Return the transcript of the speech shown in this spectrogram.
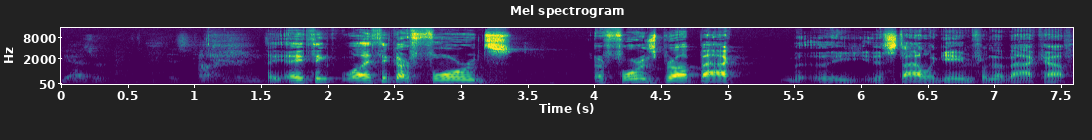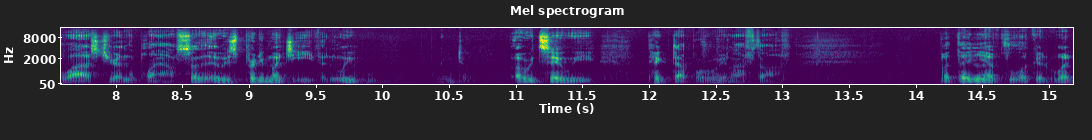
you guys are as tough as any. I, I think. Well, I think our forwards, our forwards brought back the, the style of game from the back half last year in the playoffs. So it was pretty much even. We, I would say, we picked up where we left off. But then you have to look at what,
